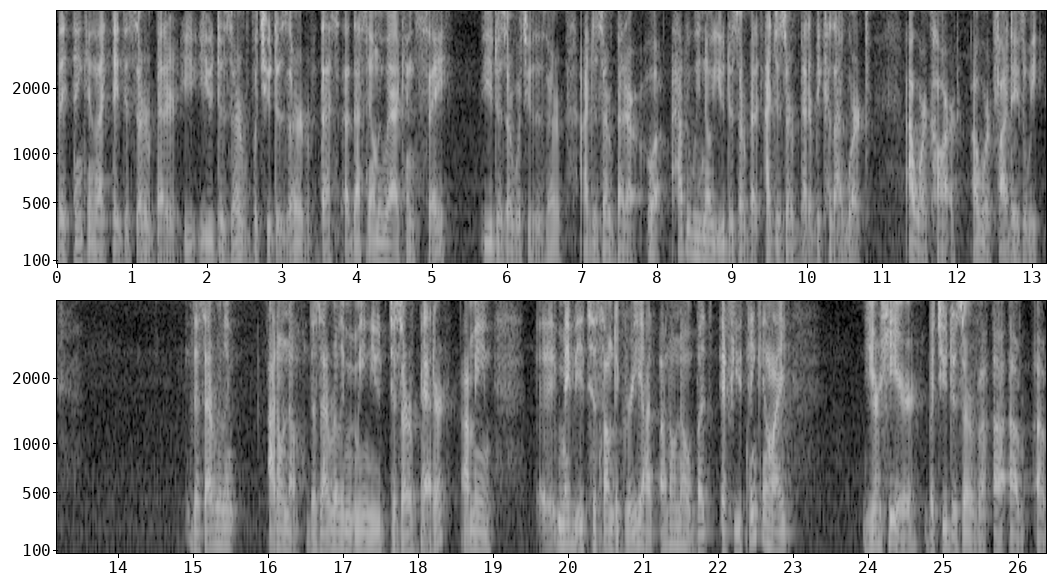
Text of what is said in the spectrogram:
They're thinking like they deserve better. You, you deserve what you deserve. That's uh, that's the only way I can say you deserve what you deserve. I deserve better. Well, how do we know you deserve better? I deserve better because I work. I work hard. I work five days a week. Does that really? I don't know. Does that really mean you deserve better? I mean, eh, maybe to some degree. I, I don't know. But if you're thinking like you're here, but you deserve a, a, a,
